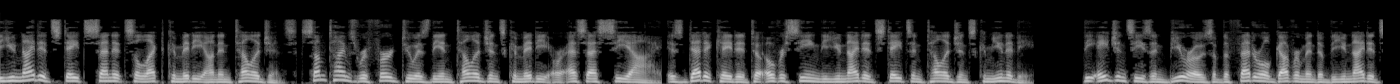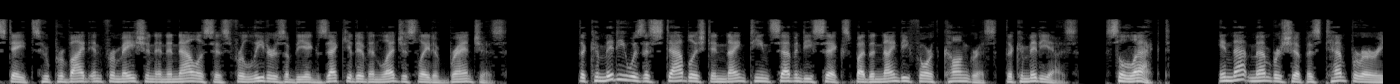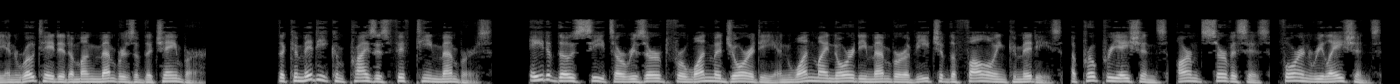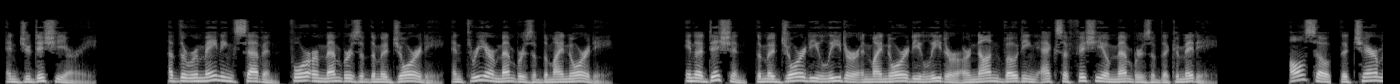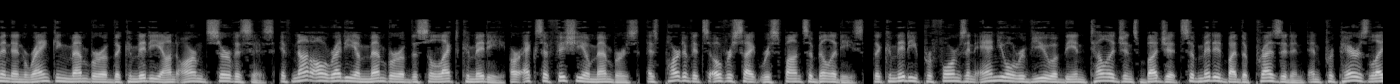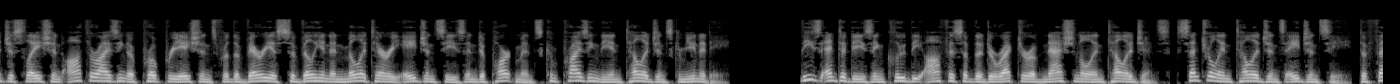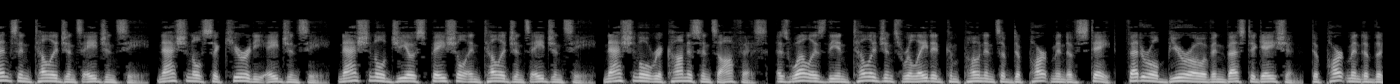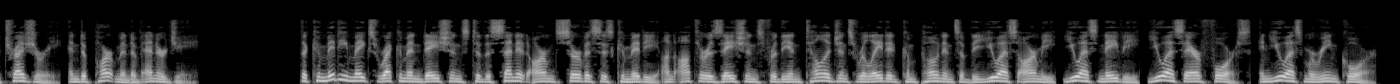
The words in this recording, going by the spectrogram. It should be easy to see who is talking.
Speaker 1: The United States Senate Select Committee on Intelligence sometimes referred to as the Intelligence Committee or SSCI is dedicated to overseeing the United States intelligence community—the agencies and bureaus of the federal government of the United States who provide information and analysis for leaders of the executive and legislative branches. The committee was established in 1976 by the 94th Congress. The committee is «select» in that membership is temporary and rotated among members of the chamber. The committee comprises 15 members. Eight of those seats are reserved for one majority and one minority member of each of the following committees, Appropriations, Armed Services, Foreign Relations, and Judiciary. Of the remaining seven, four are members of the majority, and three are members of the minority. In addition, the majority leader and minority leader are non-voting ex officio members of the committee. Also, the chairman and ranking member of the Committee on Armed Services if not already a member of the Select Committee are ex officio members. As part of its oversight responsibilities, the committee performs an annual review of the intelligence budget submitted by the President and prepares legislation authorizing appropriations for the various civilian and military agencies and departments comprising the intelligence community. These entities include the Office of the Director of National Intelligence, Central Intelligence Agency, Defense Intelligence Agency, National Security Agency, National Geospatial Intelligence Agency, National Reconnaissance Office, as well as the intelligence-related components of Department of State, Federal Bureau of Investigation, Department of the Treasury, and Department of Energy. The committee makes recommendations to the Senate Armed Services Committee on authorizations for the intelligence-related components of the U.S. Army, U.S. Navy, U.S. Air Force, and U.S. Marine Corps.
